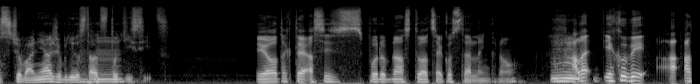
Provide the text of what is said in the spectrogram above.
hosťovania, že bude dostávať Mhm. 100 tisíc. Jo, tak to je asi podobná situace jako Sterling, no. Mhm. Ale jakoby, a, a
